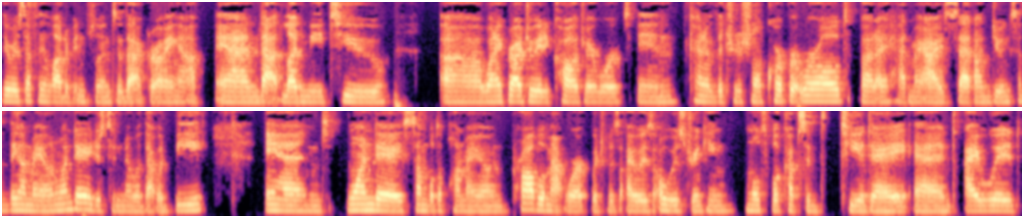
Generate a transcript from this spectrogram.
there was definitely a lot of influence of that growing up. And that led me to, uh, when I graduated college, I worked in kind of the traditional corporate world, but I had my eyes set on doing something on my own one day. I just didn't know what that would be. And one day I stumbled upon my own problem at work, which was I was always drinking multiple cups of tea a day and I would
